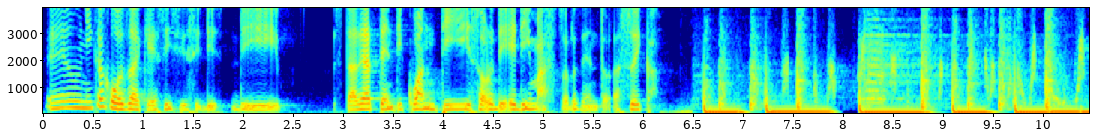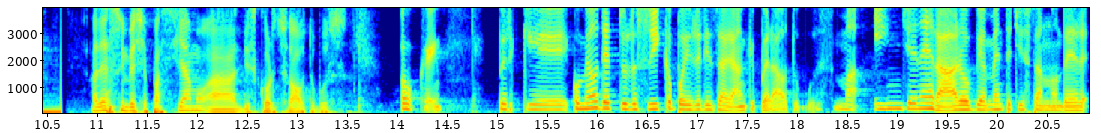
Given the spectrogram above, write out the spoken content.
E l'unica cosa è che sì, sì, sì, di, di stare attenti quanti soldi è rimasto dentro la suica. Adesso invece passiamo al discorso autobus. Ok, perché come ho detto la Suica puoi utilizzare anche per autobus, ma in generale ovviamente ci stanno delle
